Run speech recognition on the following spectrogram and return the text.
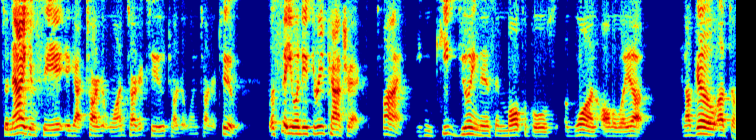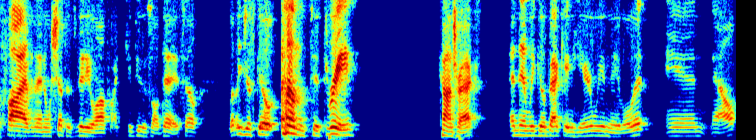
So now you can see it got target one, target two, target one, target two. Let's say you want to do three contracts. Fine. You can keep doing this in multiples of one all the way up. And I'll go up to five, and then we'll shut this video off. I can do this all day. So let me just go to three contracts, and then we go back in here. We enable it, and now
